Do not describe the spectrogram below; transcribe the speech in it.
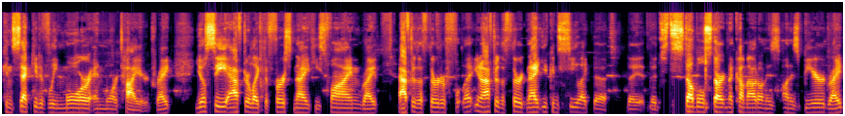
consecutively more and more tired, right? You'll see after like the first night he's fine, right? After the third or fo- you know after the third night you can see like the the the stubble starting to come out on his on his beard, right?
